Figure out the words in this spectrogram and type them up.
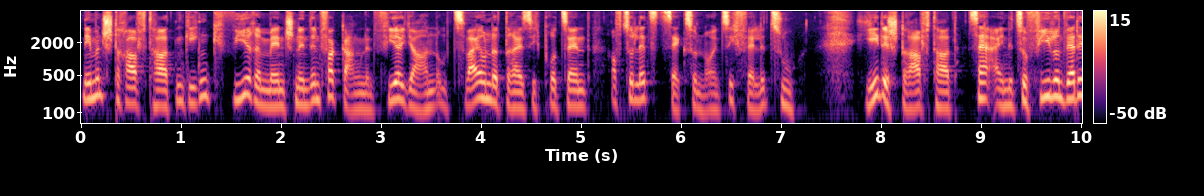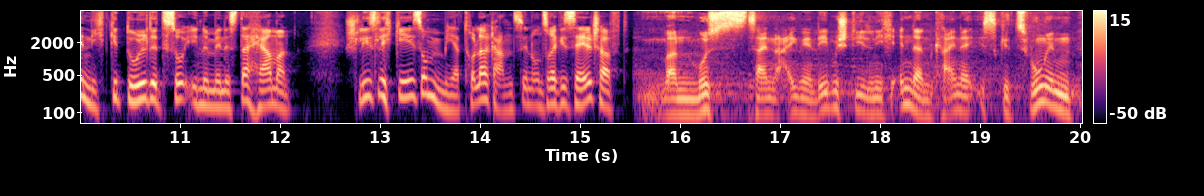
nehmen Straftaten gegen queere Menschen in den vergangenen vier Jahren um 230 Prozent auf zuletzt 96 Fälle zu. Jede Straftat sei eine zu viel und werde nicht geduldet, so Innenminister Hermann. Schließlich gehe es um mehr Toleranz in unserer Gesellschaft. Man muss seinen eigenen Lebensstil nicht ändern. Keiner ist gezwungen,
